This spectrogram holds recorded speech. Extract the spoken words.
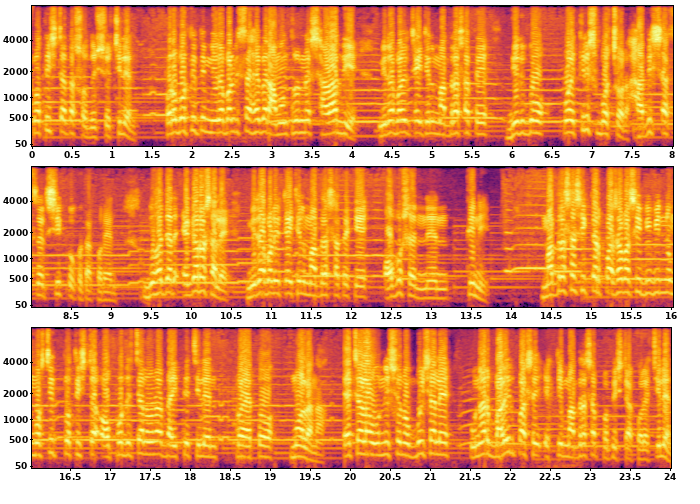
প্রতিষ্ঠাতা সদস্য ছিলেন। পরবর্তীতে মীরাবাড়ি সাহেবের আমন্ত্রণে সাড়া দিয়ে মীরাবাড়ি চাইটেল মাদ্রাসাতে দীর্ঘ পঁয়ত্রিশ বছর হাদিস শাস্ত্রের শিক্ষকতা করেন। দু হাজার এগারো সালে মীরাবাড়ি টাইটেল মাদ্রাসা থেকে অবসর নেন তিনি। মাদ্রাসা শিক্ষার পাশাপাশি বিভিন্ন মসজিদ প্রতিষ্ঠা ও পরিচালনার দায়িত্বে ছিলেন প্রয়াত মৌলানা। এছাড়া উনিশশো সালে উনার বাড়ির পাশে একটি মাদ্রাসা প্রতিষ্ঠা করেছিলেন।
